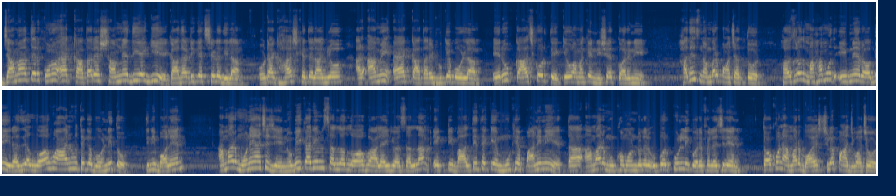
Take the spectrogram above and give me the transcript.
জামায়াতের কোনো এক কাতারের সামনে দিয়ে গিয়ে গাধাটিকে ছেড়ে দিলাম। ওটা ঘাস খেতে লাগল আর আমি এক কাতারে ঢুকে পড়লাম। এরূপ কাজ করতে কেউ আমাকে নিষেধ করেনি। হাদিস নাম্বার পঁচাত্তর। হজরত মাহমুদ ইবনে রবি রাজিয়াল্লাহ আনহু থেকে বর্ণিত। তিনি বলেন আমার মনে আছে যে নবী করিম সাল্লাহ আলহিহাসাল্লাম একটি বালতি থেকে মুখে পানি নিয়ে তা আমার মুখমণ্ডলের উপর কুল্লি করে ফেলেছিলেন। তখন আমার বয়স ছিল পাঁচ বছর।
